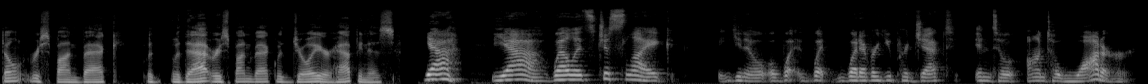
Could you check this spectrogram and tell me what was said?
don't respond back with, with that, respond back with joy or happiness. Yeah. Yeah. Well, it's just like, you know, what, what, whatever you project into onto water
